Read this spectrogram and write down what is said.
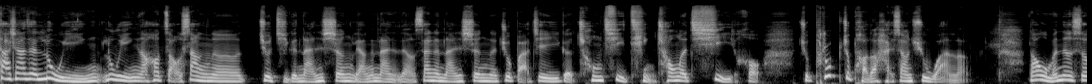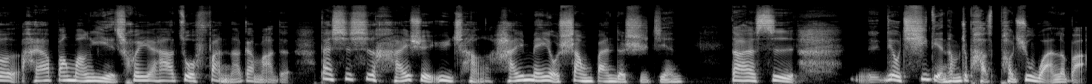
大家在露营，露营，然后早上呢，就几个男生，两个男，两三个男生呢，就把这一个充气艇充了气以后，就噗就跑到海上去玩了。然后我们那时候还要帮忙野炊啊，做饭啊，干嘛的？但是是海水浴场还没有上班的时间，大概是六七点，他们就跑跑去玩了吧？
